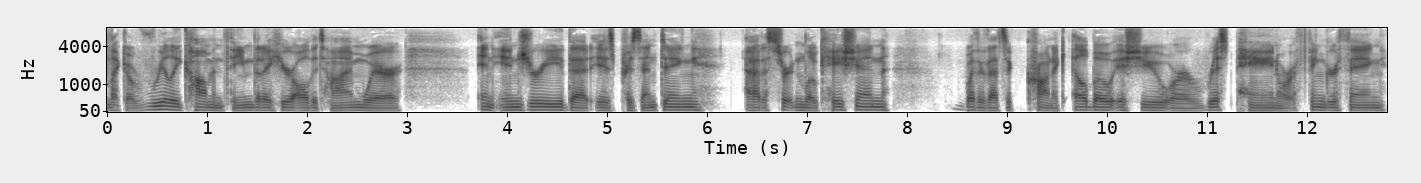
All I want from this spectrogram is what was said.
like a really common theme that I hear all the time where an injury that is presenting at a certain location, whether that's a chronic elbow issue or a wrist pain or a finger thing.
